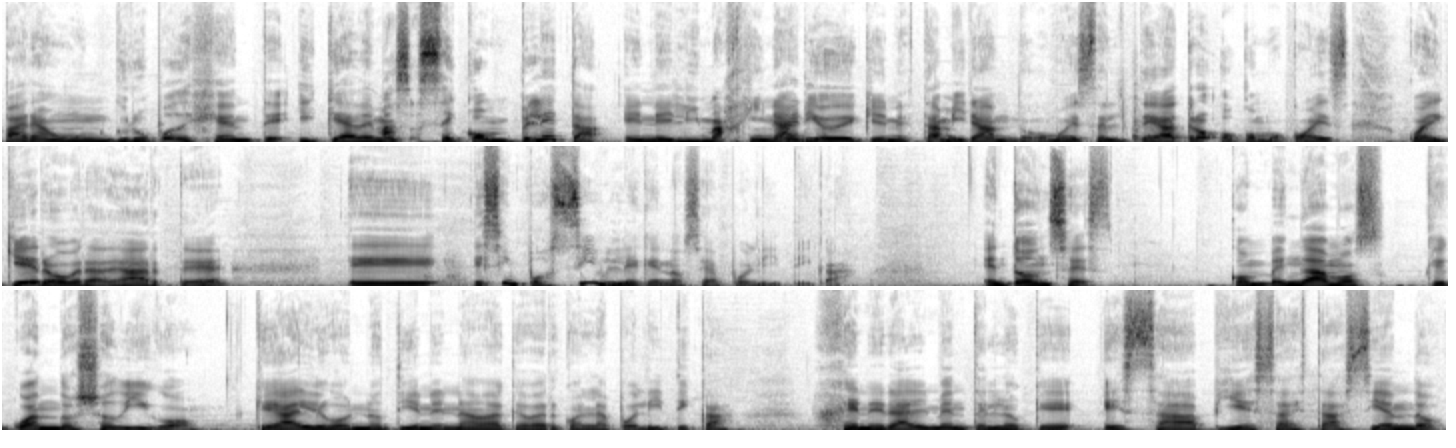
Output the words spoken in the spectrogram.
para un grupo de gente y que además se completa en el imaginario de quien está mirando, como es el teatro o como es cualquier obra de arte, eh, es imposible que no sea política. Entonces, convengamos que cuando yo digo que algo no tiene nada que ver con la política, generalmente lo que esa pieza está haciendo,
